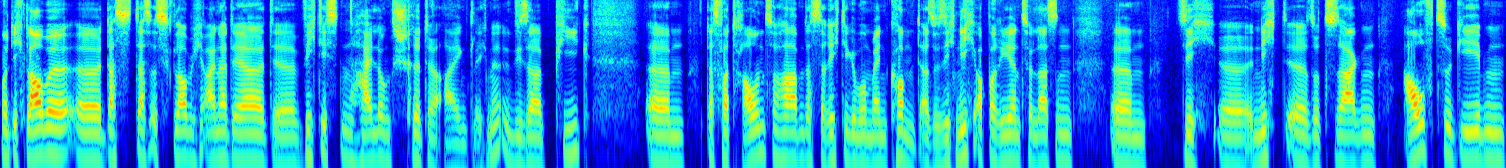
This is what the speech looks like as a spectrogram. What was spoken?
Und ich glaube, äh, das, das ist, glaube ich, einer der, der wichtigsten Heilungsschritte eigentlich. Ne? Dieser Peak, das Vertrauen zu haben, dass der richtige Moment kommt. Also sich nicht operieren zu lassen, ähm, sich äh, nicht äh, sozusagen aufzugeben,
